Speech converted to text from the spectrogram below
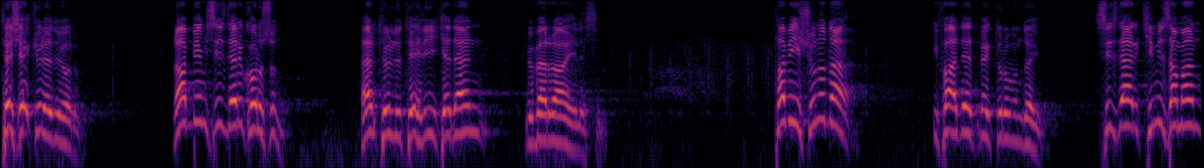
teşekkür ediyorum. Rabbim sizleri korusun. Her türlü tehlikeden müberra eylesin. Tabii şunu da ifade etmek durumundayım. Sizler kimi zaman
